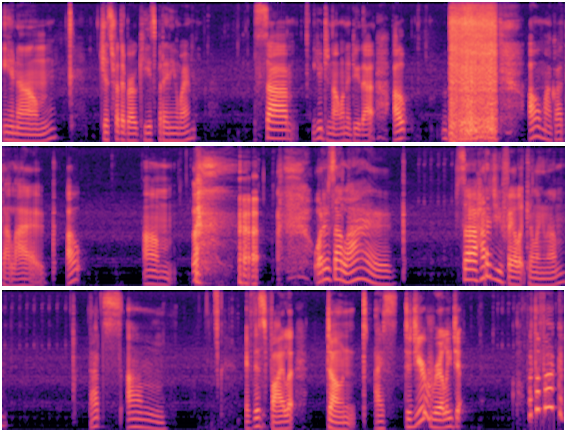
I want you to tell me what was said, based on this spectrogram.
you know, just for the brokies. But anyway, so you do not want to do that. Oh, oh my god, that lag. Oh, um, what is that lag? So how did you fail at killing them? That's um. If this violet, don't I? Did you really just? What the fuck?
